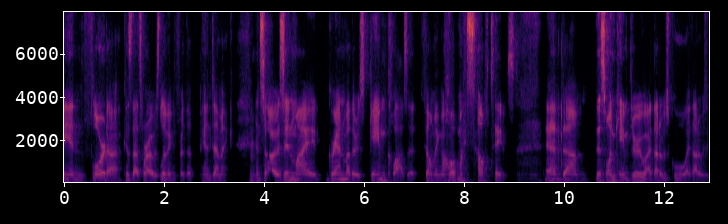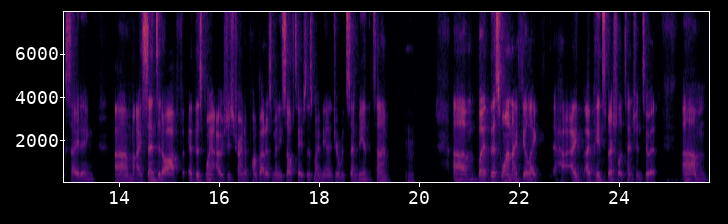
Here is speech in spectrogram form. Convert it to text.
in Florida because that's where I was living for the pandemic. Mm-hmm. And so I was in my grandmother's game closet filming all of my self tapes. And um, this one came through. I thought it was cool. I thought it was exciting. Um, I sent it off. At this point, I was just trying to pump out as many self tapes as my manager would send me at the time. Mm-hmm. Um, but this one, I feel like I, I paid special attention to it. Um,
